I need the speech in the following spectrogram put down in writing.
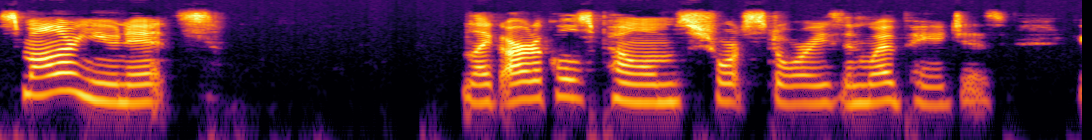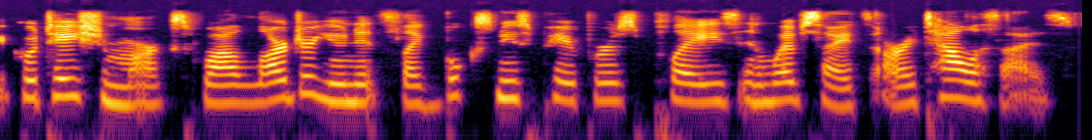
Smaller units, like articles, poems, short stories, and web pages, get quotation marks, while larger units like books, newspapers, plays, and websites are italicized.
